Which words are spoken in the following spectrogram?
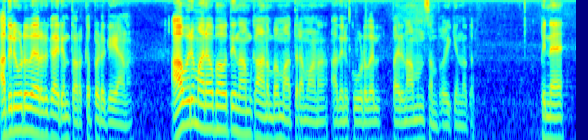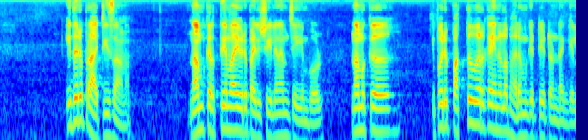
അതിലൂടെ വേറൊരു കാര്യം തുറക്കപ്പെടുകയാണ്. ആ ഒരു മനോഭാവത്തെ നാം കാണുമ്പോൾ മാത്രമാണ് അതിന് കൂടുതൽ പരിണാമം സംഭവിക്കുന്നത്. പിന്നെ ഇതൊരു പ്രാക്ടീസാണ് നാം കൃത്യമായി ഒരു പരിശീലനം ചെയ്യുമ്പോൾ നമുക്ക് ഇപ്പോൾ ഒരു പത്ത് പേർക്ക് അതിനുള്ള ഫലം കിട്ടിയിട്ടുണ്ടെങ്കിൽ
